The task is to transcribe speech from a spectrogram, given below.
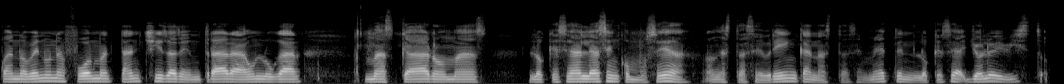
Cuando ven una forma tan chida de entrar a un lugar más caro, más lo que sea, le hacen como sea. Hasta se brincan, hasta se meten, lo que sea. Yo lo he visto.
